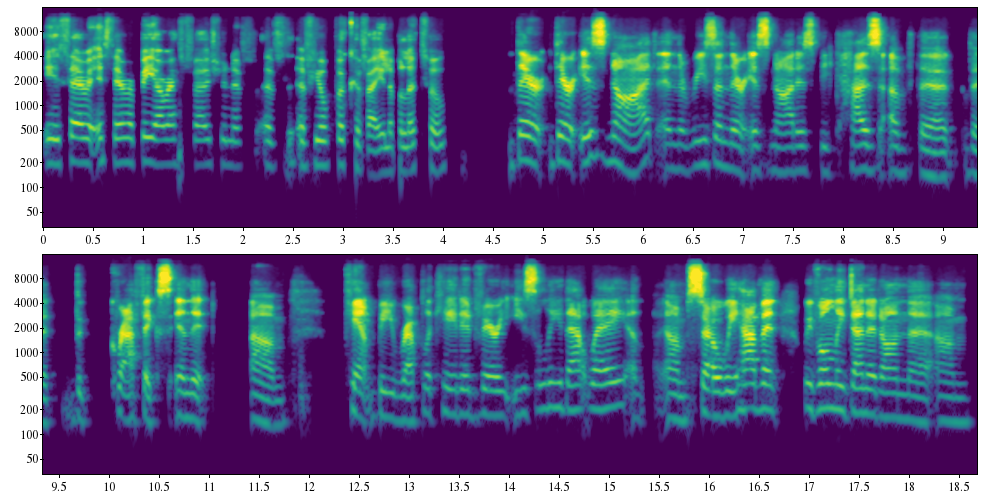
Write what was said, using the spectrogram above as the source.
is there is there a BRF version of, of, of your book available at all? There there is not, and the reason there is not is because of the the the graphics in it um, can't be replicated very easily that way. Um, so we haven't we've only done it on the um,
